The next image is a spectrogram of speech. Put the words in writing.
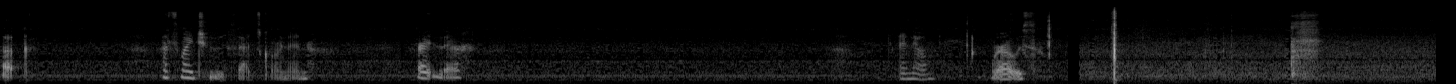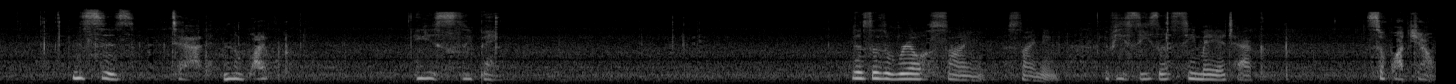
Look. That's my tooth that's going in. Right there. I know. Rose. This is Dad in the wild. He's sleeping. This is a real sign signing. If he sees us, he may attack. So watch out.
